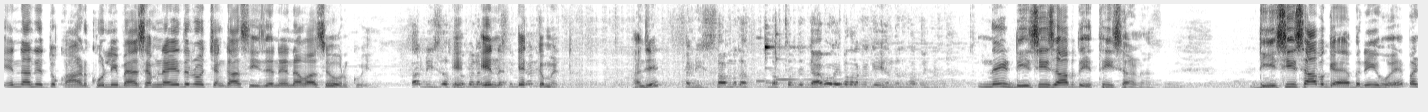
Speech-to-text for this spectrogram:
ਇਹਨਾਂ ਨੇ ਦੁਕਾਨ ਖੋਲੀ ਮੈਂ ਸਮਝਣਾ ਇਹਦੇ ਨਾਲੋਂ ਚੰਗਾ ਸੀਜ਼ਨ ਇਹਨਾਂ ਵਾਸਤੇ ਹੋਰ ਕੋਈ ਨਹੀਂ। ਡੀਸੀ ਸਾਹਿਬ ਤੋਂ ਪਹਿਲਾਂ ਇੱਕ ਮਿੰਟ। ਹਾਂਜੀ? ਡੀਸੀ ਸਾਹਿਬ ਦਾ ਦਫ਼ਤਰ ਦੇ ਗਾਇਬ ਹੋ ਗਏ ਪਤਾ ਲੱਗਾ ਗਏ ਅੰਦਰ ਸਾਹਿਬ ਨਹੀਂ ਡੀਸੀ ਸਾਹਿਬ ਤੇ ਇੱਥੇ ਹੀ ਸਨ। ਡੀਸੀ ਸਾਹਿਬ ਗਾਇਬ ਨਹੀਂ ਹੋਏ ਪਰ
